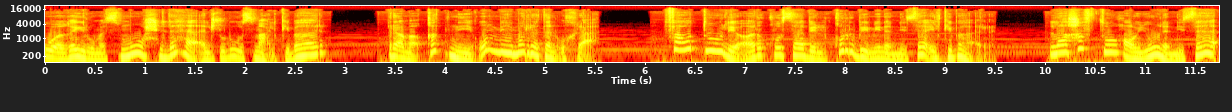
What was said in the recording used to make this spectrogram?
وغير مسموح لها الجلوس مع الكبار رمقتني أمي مرة أخرى. فعدت لأرقص بالقرب من النساء الكبار. لاحظت عيون النساء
